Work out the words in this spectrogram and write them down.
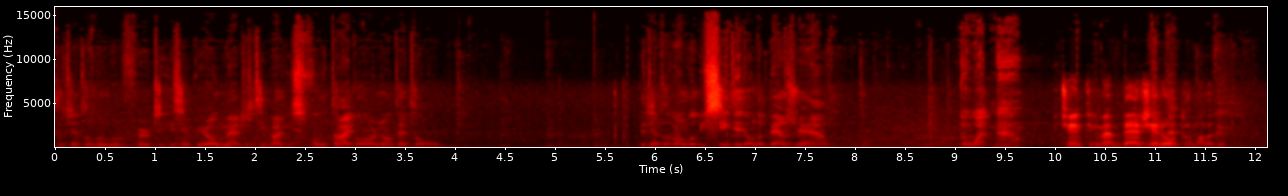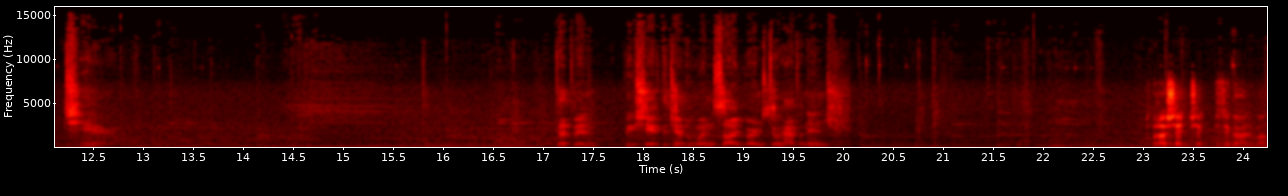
The gentleman will refer to His Imperial Majesty by his full title or not at all. The gentleman will be seated on the bergère The what now? Centilmen berjere oturmalı diyor. chair. Tetwin, please shave the gentleman's sideburns to half an inch. Tıraş edecek bizi galiba.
